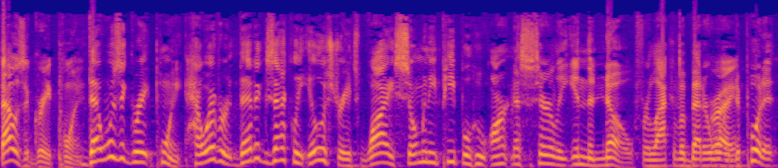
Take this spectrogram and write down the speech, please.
That was a great point. That was a great point. However, that exactly illustrates why so many people who aren't necessarily in the know, for lack of a better Right. word to put it,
